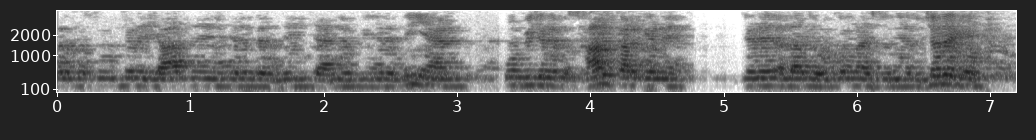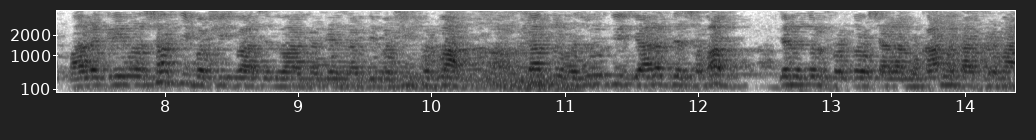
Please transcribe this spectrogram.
रसूल जेडे याद ने जेडे मेरे जहन चैनल भी जेडे नहीं हैं वो भी जेडे विशाल करके ने जेडे अल्लाह के हुक्म ना इस दुनिया तो चले गए। मालिक करीम सब की बख्शीश वास्ते दुआ करके सब की बख्शीश फरमा। सबने हुजूर की ज्यारत दे सबब जन्नत फरदौस शाला मुकाम अता फरमा।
